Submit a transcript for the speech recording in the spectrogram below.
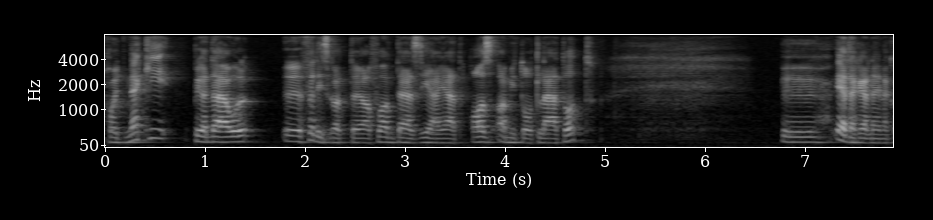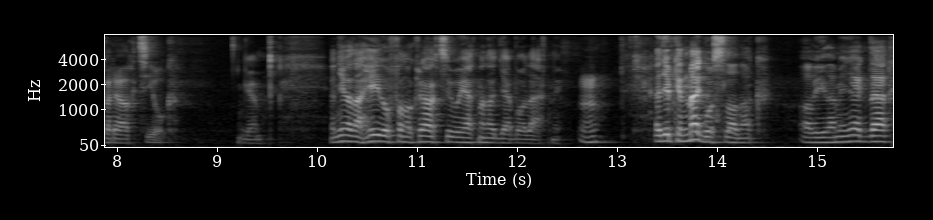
Hogy neki például felizgatta a fantáziáját az, amit ott látott, érdekelnének a reakciók. Igen. De nyilván a Halo fanok reakcióját már nagyjából látni. Uh-huh. Egyébként megoszlanak a vélemények, de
